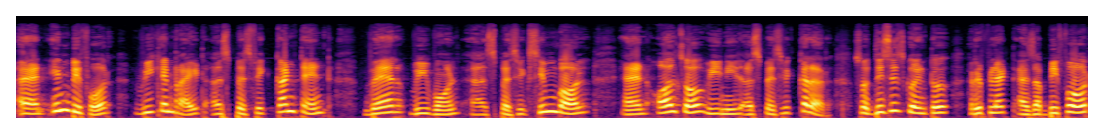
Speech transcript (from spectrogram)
and in before we can write a specific content where we want a specific symbol and also we need a specific color. So this is going to reflect as a before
